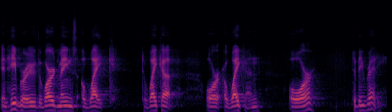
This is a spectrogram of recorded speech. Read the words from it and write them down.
In Hebrew, the word means awake, to wake up or awaken or to be ready.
